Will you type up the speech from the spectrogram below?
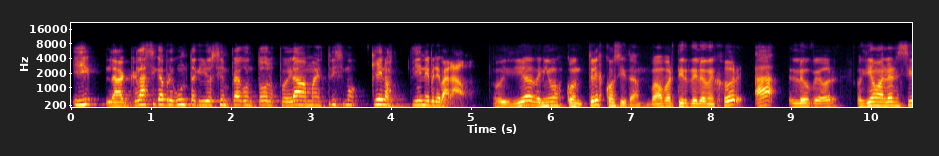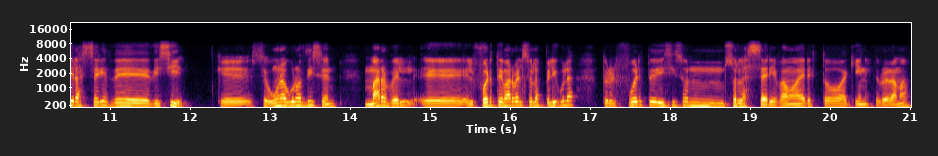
Y la clásica pregunta que yo siempre hago en todos los programas, maestrísimo, ¿qué nos tiene preparado? Hoy día venimos con tres cositas. Vamos a partir de lo mejor a lo peor. Hoy día vamos a hablar en sí de las series de DC, que según algunos dicen, Marvel, eh, el fuerte de Marvel son las películas, pero el fuerte de DC son, son las series. Vamos a ver esto aquí en este programa.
